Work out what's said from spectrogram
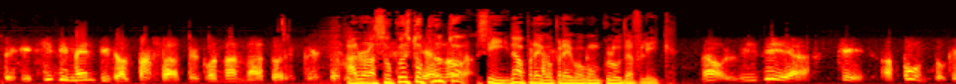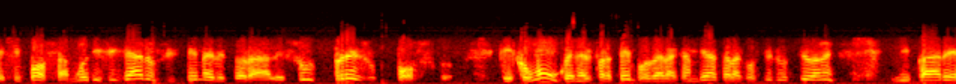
perché chi dimentica il passato è condannato a ripeterlo. Allora, su questo e punto, allora... sì, no, prego, prego, concluda Flick. No, l'idea che appunto che si possa modificare un sistema elettorale sul presupposto che comunque nel frattempo verrà cambiata la Costituzione mi pare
